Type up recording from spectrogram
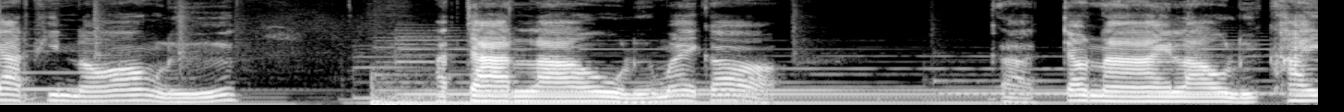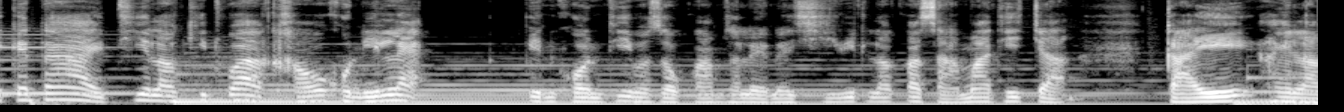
ญาติพี่น้องหรืออาจารย์เราหรือไม่ก็เจ้านายเราหรือใครก็ได้ที่เราคิดว่าเขาคนนี้แหละเป็นคนที่ประสบความสำเร็จในชีวิต แล้วก็สามารถที่จะไกด์ให้เรา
